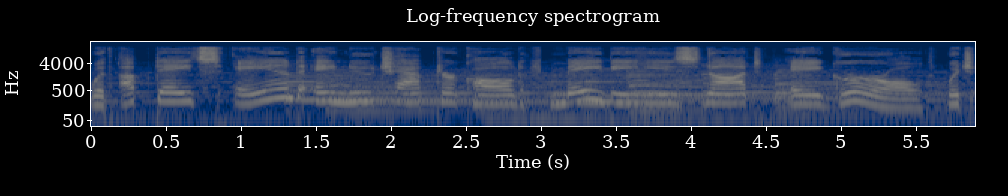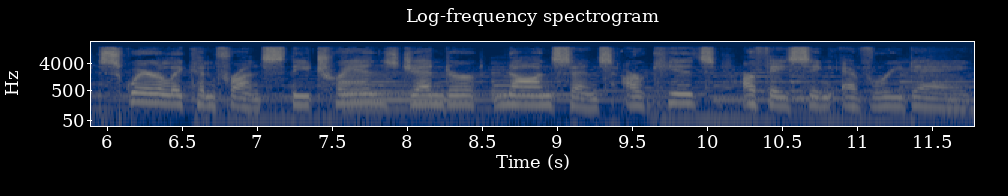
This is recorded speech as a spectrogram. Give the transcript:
with updates and a new chapter called Maybe He's Not a Girl, which squarely confronts the transgender nonsense our kids are facing every day.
